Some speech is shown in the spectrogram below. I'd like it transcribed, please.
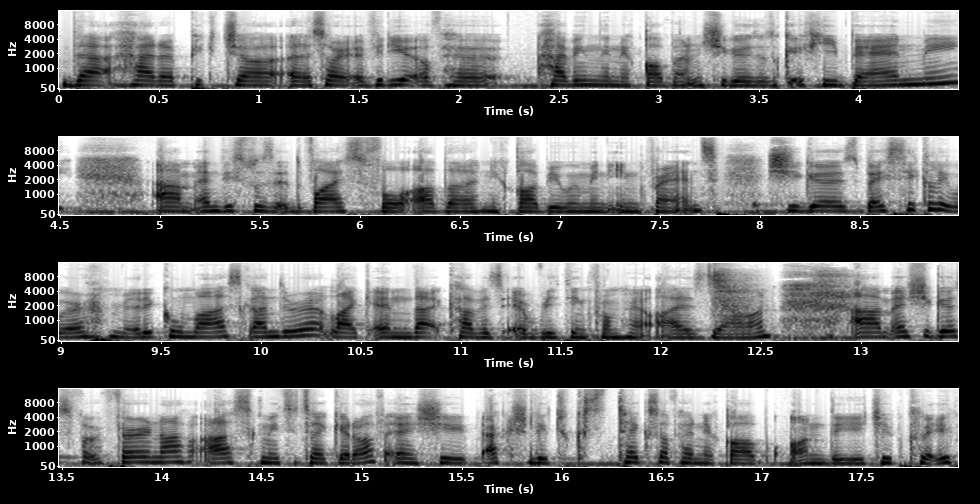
that had a picture, uh, sorry, a video of her having the niqab on. And she goes, Look, if you ban me, um, and this was advice for other niqabi women in France, she goes, basically wear a medical mask under it, like, and that covers everything from her eyes down. Um, and she goes, fair enough, ask me to take it off. And she actually took, takes off her niqab on the YouTube clip,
